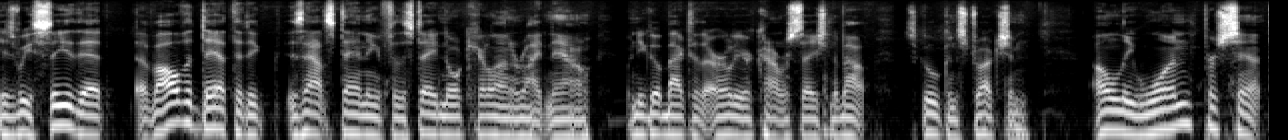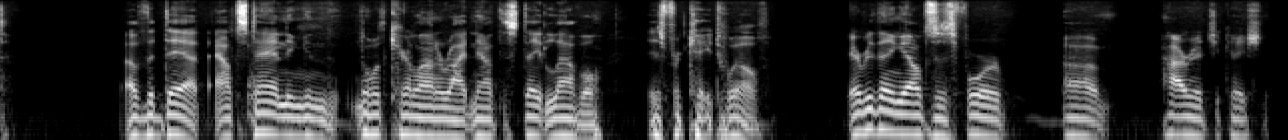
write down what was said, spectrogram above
is we see that of all the debt that is outstanding for the state of North Carolina right now, when you go back to the earlier conversation about school construction, only 1% of the debt outstanding in North Carolina right now at the state level is for K 12. Everything else is for uh, higher education.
